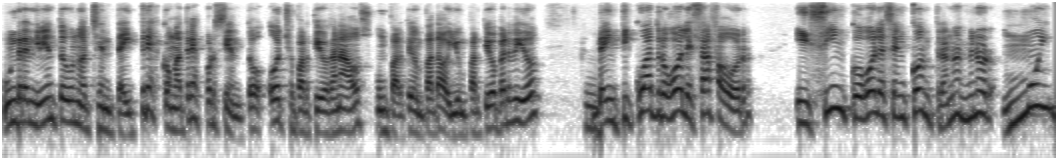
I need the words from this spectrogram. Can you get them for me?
Un rendimiento de un 83,3%, 8 partidos ganados, un partido empatado y un partido perdido, 24 mm. goles a favor y 5 goles en contra. No es menor, muy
